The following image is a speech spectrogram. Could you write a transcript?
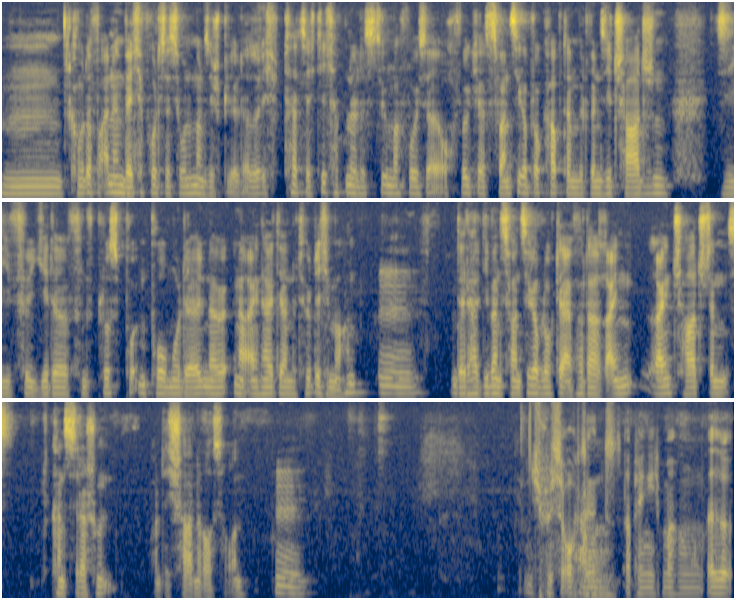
Mm, Kommt darauf an, in welcher Prozession man sie spielt. Also ich tatsächlich habe eine Liste gemacht, wo ich sie auch wirklich als 20er-Block habe, damit, wenn sie chargen, sie für jede 5 plus pro, pro Modell in der, in der Einheit ja eine tödliche machen. Mhm. Und dann halt lieber einen 20er-Block, der einfach da rein, rein chargt, dann ist, kannst du da schon ordentlich Schaden raushauen. Hm. Ich würde es auch Aber- ganz abhängig machen. Also,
